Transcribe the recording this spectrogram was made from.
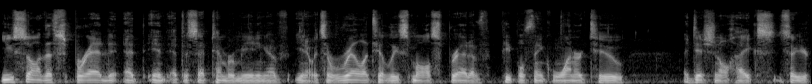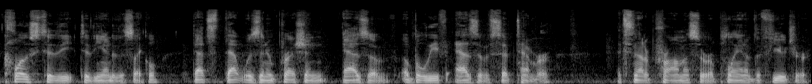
you saw the spread at, at the September meeting of, you know, it's a relatively small spread of people think one or two additional hikes. So you're close to the to the end of the cycle. That's that was an impression as of a belief as of September. It's not a promise or a plan of the future.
